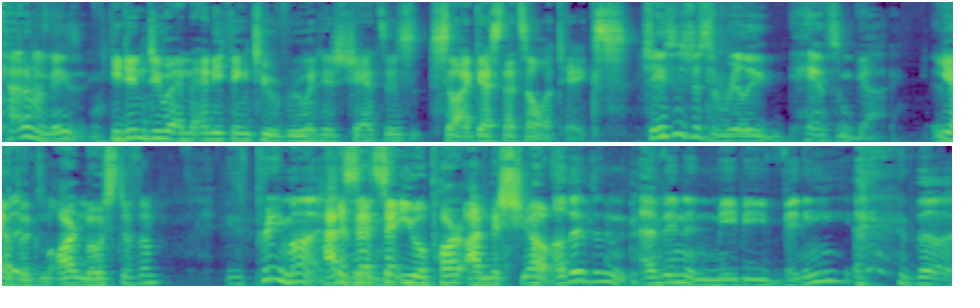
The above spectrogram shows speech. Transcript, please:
kind of amazing. He didn't do anything to ruin his chances, so I guess that's all it takes. Chase is just a really handsome guy. Yeah, Like, but aren't most of them? pretty much. How does I that set you apart on this show? Other than Evan and maybe Vinny, the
